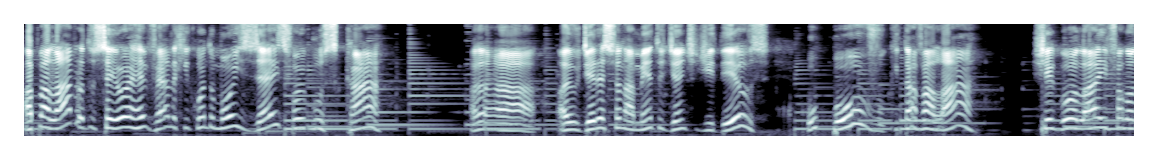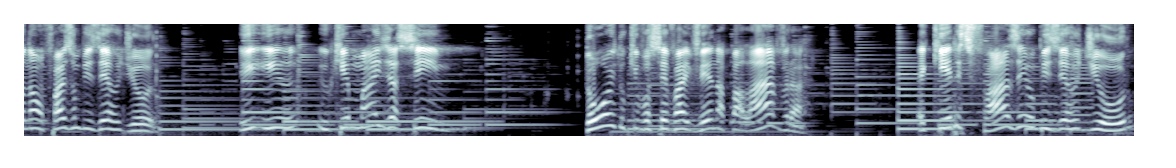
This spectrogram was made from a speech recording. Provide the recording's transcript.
A palavra do Senhor revela que quando Moisés foi buscar a, a, o direcionamento diante de Deus, o povo que estava lá chegou lá e falou: Não, faz um bezerro de ouro. E, e, e o que mais assim doido que você vai ver na palavra é que eles fazem o bezerro de ouro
